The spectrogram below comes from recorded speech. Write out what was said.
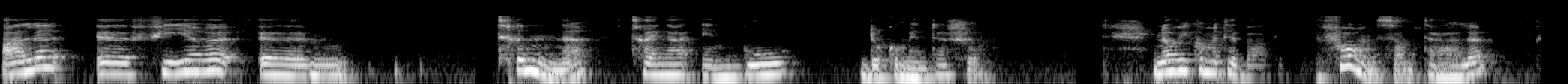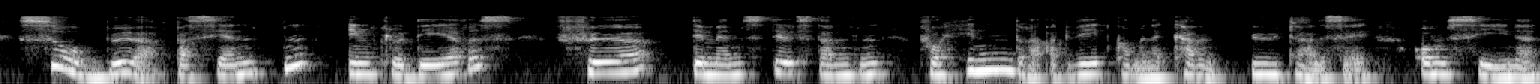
Alle uh, fire um, trinnene trenger en god dokumentasjon. Når vi kommer tilbake til forhåndssamtale, så bør pasienten inkluderes før demenstilstanden forhindrer at vedkommende kan uttale seg om sine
